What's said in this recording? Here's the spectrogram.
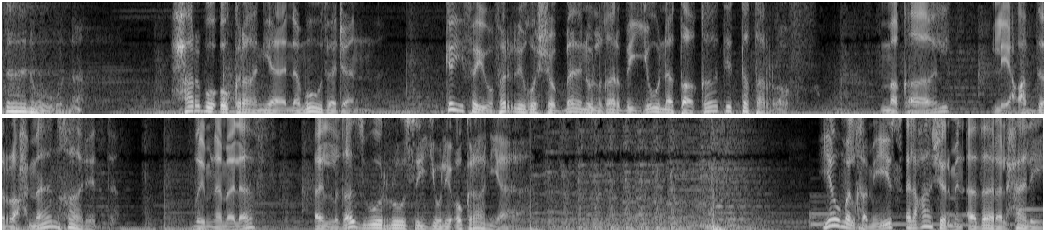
صدانون حرب أوكرانيا نموذجا. كيف يفرغ الشبان الغربيون طاقات التطرف؟ مقال لعبد الرحمن خالد. ضمن ملف الغزو الروسي لأوكرانيا. يوم الخميس العاشر من آذار الحالي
